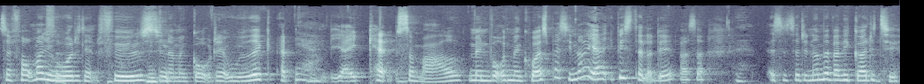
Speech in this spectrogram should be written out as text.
Så får man jo så, hurtigt den følelse, det, når man går derude, ikke? at ja. jeg ikke kan så meget. Men hvor man kunne også bare sige, ja, I bestiller det. Og så, ja. Altså, så det er noget med, hvad vi gør det til.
